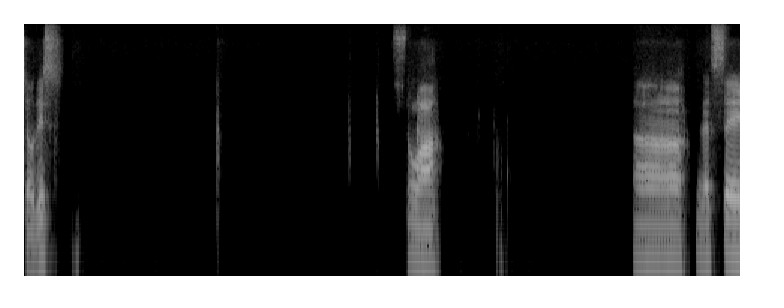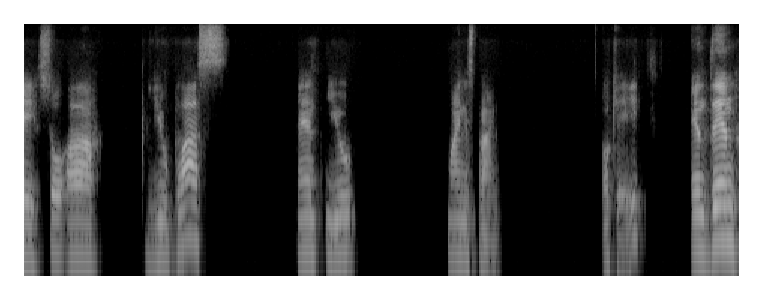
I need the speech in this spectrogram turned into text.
so this, so uh, uh, let's say, so uh, u plus and u minus prime. Okay. And then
